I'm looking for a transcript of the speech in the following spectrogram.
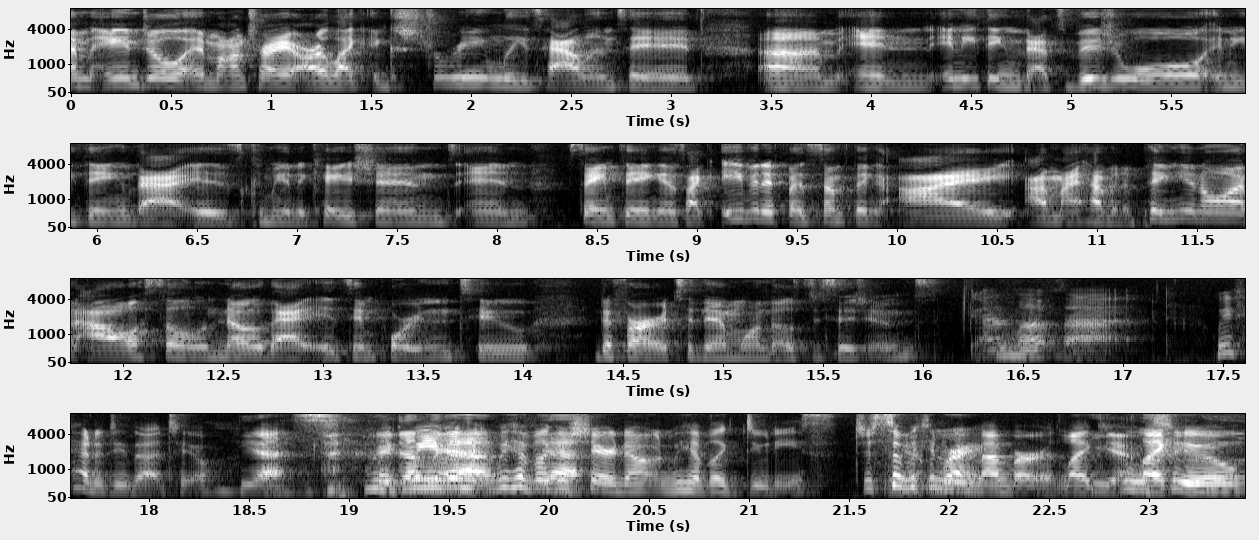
um, Angel and Montre are like extremely talented um, in anything that's visual, anything that is communications, and same thing is like even if it's something I I might have an opinion on, I also know that it's important to defer to them on those decisions. I love that. We've had to do that too. Yes. We Like we, even, have. we have like Yeah. a shared note and we have like duties just so we can Right. remember like Yeah. who like to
